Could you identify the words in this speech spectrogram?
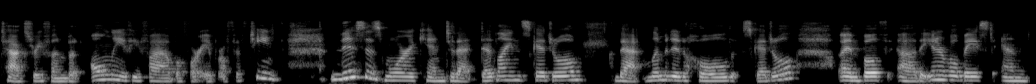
tax refund, but only if you file before April 15th. This is more akin to that deadline schedule, that limited hold schedule, and both uh, the interval based and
